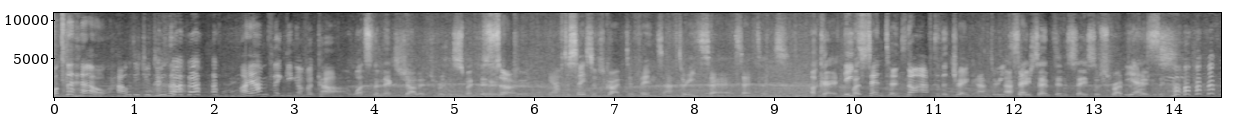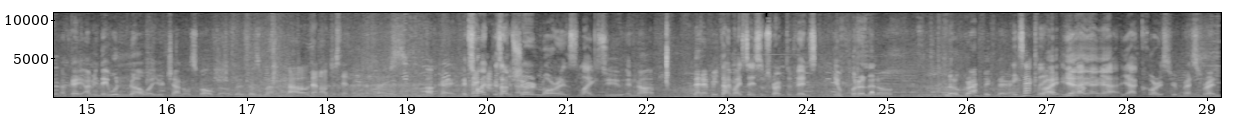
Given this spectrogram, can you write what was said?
What the hell? How did you do that? I am thinking of a car. What's the next challenge for the spectator? So, you have to say subscribe to Vince after each uh, sentence. okay. Each sentence, not after the trick, after each after each sentence. sentence, say subscribe to Yes. Vince. okay. I mean, they wouldn't know what your channel's called though, but it doesn't matter. Oh, then I'll just hit them in the face. Okay. It's They fine because I'm know. sure Laurence likes you enough that every time I say subscribe to Vince, he'll put a little, little graphic there. Exactly. Right? He Yeah, yeah, yeah, yeah. Of course, your best friend.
